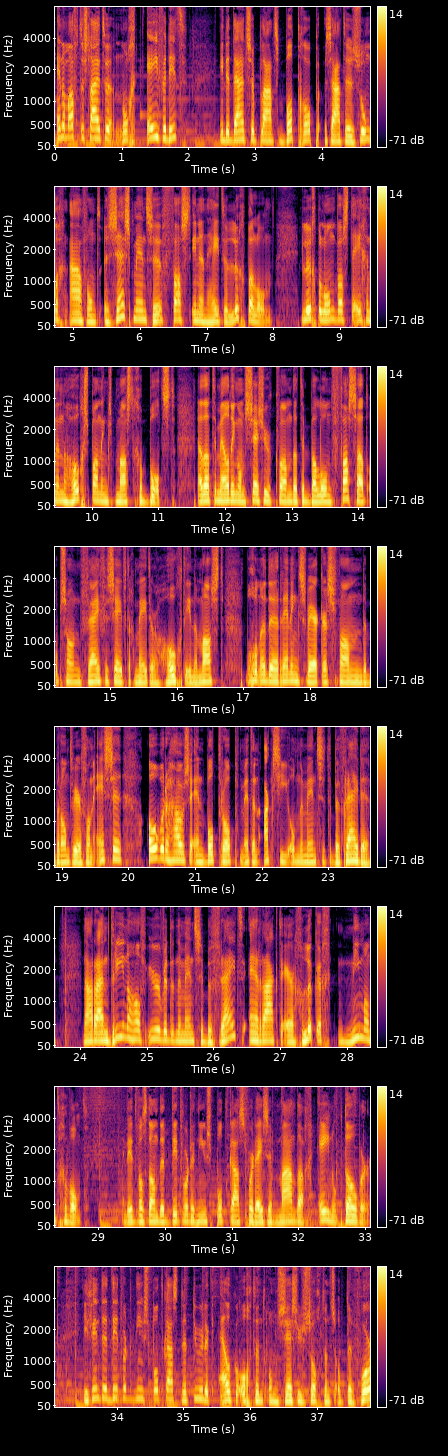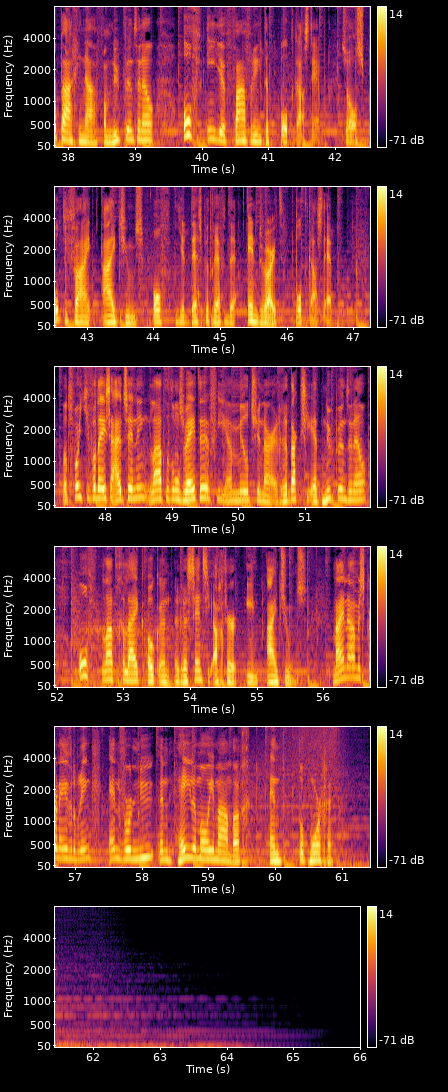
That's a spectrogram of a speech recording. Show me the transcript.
En om af te sluiten nog even dit. In de Duitse plaats Bottrop zaten zondagavond zes mensen vast in een hete luchtballon. De luchtballon was tegen een hoogspanningsmast gebotst. Nadat de melding om 6 uur kwam dat de ballon vastzat op zo'n 75 meter hoogte in de mast, begonnen de reddingswerkers van de brandweer van Essen, Oberhausen en Bottrop met een actie om de mensen te bevrijden. Na ruim 3,5 uur werden de mensen bevrijd en raakte er gelukkig niemand gewond. En dit was dan de Dit Wordt Het Nieuws podcast voor deze maandag 1 oktober. Je vindt de Dit Wordt Het Nieuws podcast natuurlijk elke ochtend om 6 uur ochtends op de voorpagina van nu.nl of in je favoriete podcast app. Zoals Spotify, iTunes of je desbetreffende Android podcast app. Wat vond je van deze uitzending? Laat het ons weten via een mailtje naar redactie.nu.nl of laat gelijk ook een recensie achter in iTunes. Mijn naam is Carne van der Brink en voor nu een hele mooie maandag en tot morgen.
